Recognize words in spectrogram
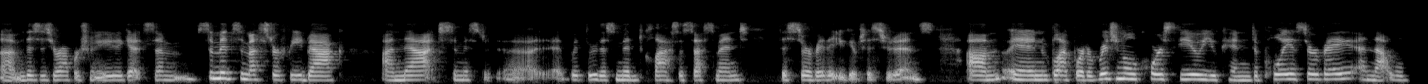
um, this is your opportunity to get some, some mid-semester feedback on that semester uh, with, through this mid-class assessment this survey that you give to students. Um, in Blackboard Original Course View, you can deploy a survey and that will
